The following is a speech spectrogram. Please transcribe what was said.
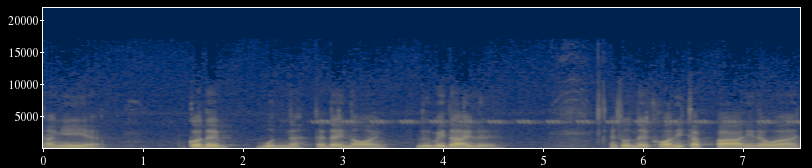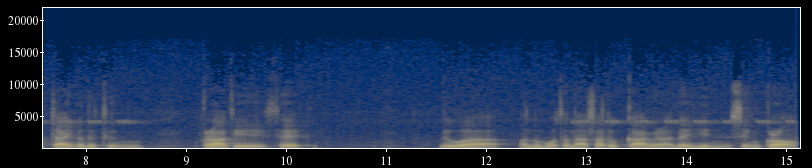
อย่างนี้ก็ได้บุญนะ แต่ได้น้อยหรือไม่ได้เลย ส่วนในขอนี่จับปลานี่แต่ว่าใจก็นึกถึงพระที่เทศหรือว่าอนุโมทนาสาธุการเวลาได้ยินเสียงกรอง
